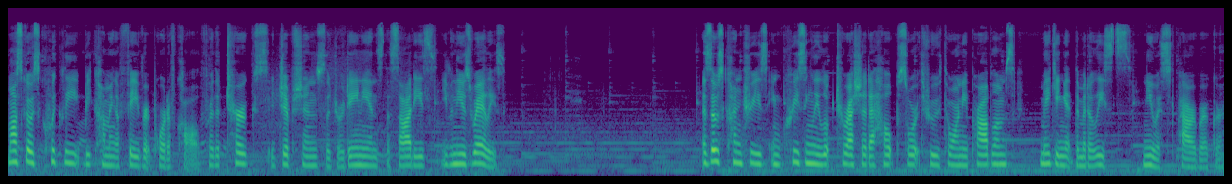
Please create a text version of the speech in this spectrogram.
Moscow is quickly becoming a favorite port of call for the Turks, Egyptians, the Jordanians, the Saudis, even the Israelis. As those countries increasingly look to Russia to help sort through thorny problems, making it the Middle East's newest power broker.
